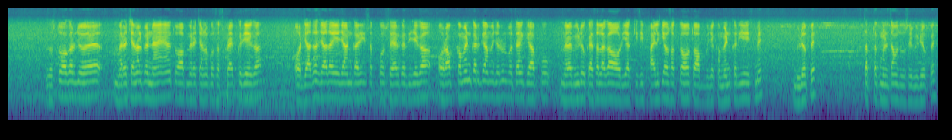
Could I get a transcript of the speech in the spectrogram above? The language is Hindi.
दोस्तों, अगर जो है मेरे चैनल पर नए हैं तो आप मेरे चैनल को सब्सक्राइब करिएगा और ज़्यादा से ज़्यादा ये जानकारी सबको शेयर कर दीजिएगा और आप कमेंट करके हमें ज़रूर बताएँ कि आपको मेरा वीडियो कैसा लगा और या किसी फ़ाइल की आवश्यकता हो तो आप मुझे कमेंट करिए इसमें वीडियो पे। तब तक मिलता हूँ दूसरे वीडियो पे।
